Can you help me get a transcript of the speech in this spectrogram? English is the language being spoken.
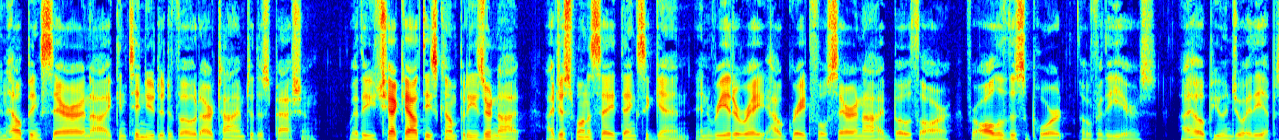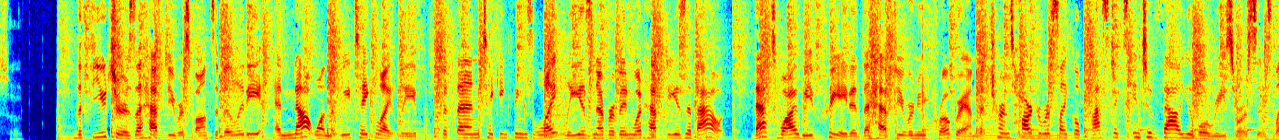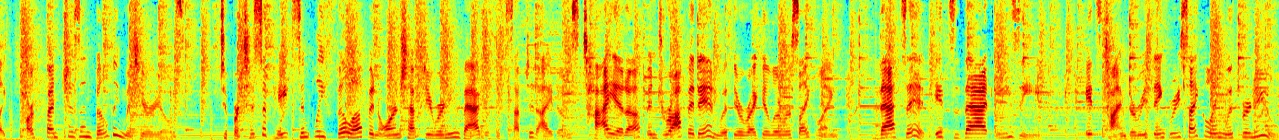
in helping Sara and I continue to devote our time to this passion. Whether you check out these companies or not, I just want to say thanks again and reiterate how grateful Sara and I both are for all of the support over the years. I hope you enjoy the episode. The future is a hefty responsibility and not one that we take lightly, but then taking things lightly has never been what Hefty is about. That's why we've created the Hefty Renew program that turns hard to recycle plastics into valuable resources like park benches and building materials. To participate, simply fill up an orange Hefty Renew bag with accepted items, tie it up, and drop it in with your regular recycling. That's it. It's that easy. It's time to rethink recycling with Renew.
